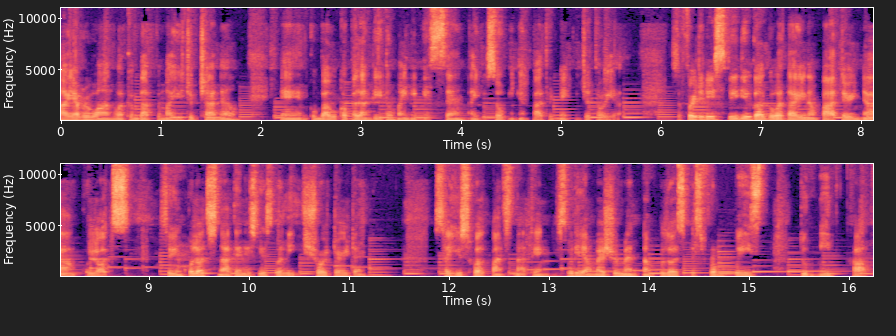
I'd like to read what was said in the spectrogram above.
Hi everyone! Welcome back to my YouTube channel. And kung bago ka pa lang dito, my name is Sen. I do sewing and pattern making tutorial. So for today's video, gagawa tayo ng pattern ng culottes. So yung culottes natin is usually shorter than sa usual pants natin. Usually, ang measurement ng culottes is from waist to mid-calf.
